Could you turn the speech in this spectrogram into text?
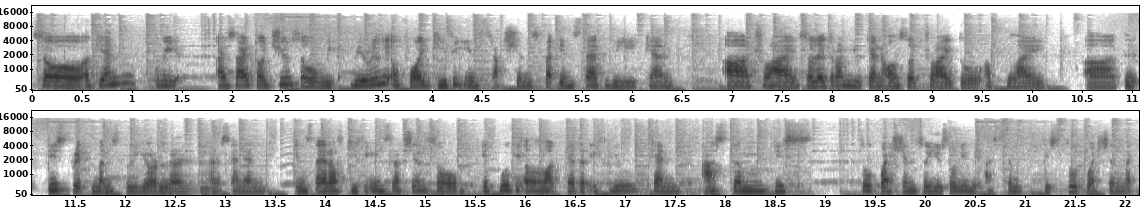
so again, we as I told you, so we, we really avoid giving instructions, but instead we can uh, try. So later on, you can also try to apply uh, the, these treatments to your learners. And then instead of giving instructions, so it will be a lot better if you can ask them these two questions. So usually we ask them these two questions like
